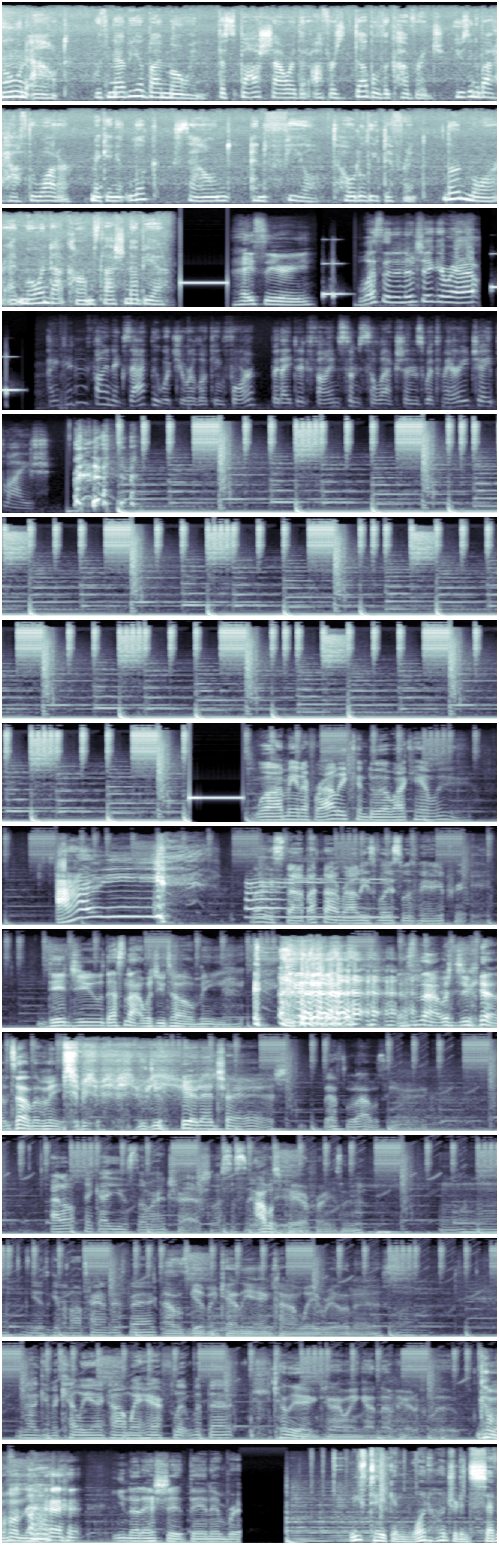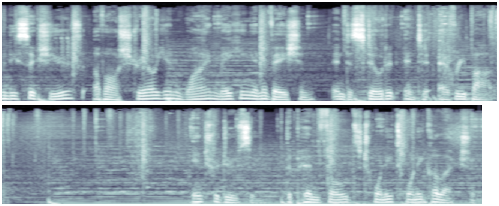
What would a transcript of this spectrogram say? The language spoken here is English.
Tune out with Nebia by Moen, the spa shower that offers double the coverage using about half the water, making it look, sound, and feel totally different. Learn more at moen.com slash Nebia. Hey Siri, what's in the new chicken wrap? I didn't find exactly what you were looking for, but I did find some selections with Mary J. Blige. Well, I mean, if Riley can do it, why can't we? I Let me stop. I thought Riley's voice was very pretty. did you? That's not what you told me. That's not what you kept telling me. Did you hear that trash? That's what I was hearing. I don't think I used the word trash necessarily. I was paraphrasing. hmm You was giving alternative facts. I was giving Kellyanne Conway realness. You gonna give a Kellyanne Conway hair flip with that? Kellyanne Conway ain't got enough hair to flip. Come on now. you know that shit thin and bread. We've taken 176 years of Australian winemaking innovation and distilled it into every bottle. Introducing the Penfolds 2020 collection.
